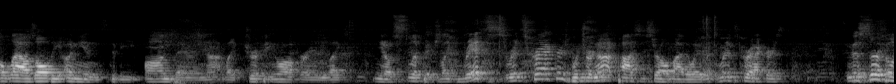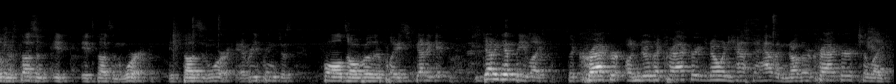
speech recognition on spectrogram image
allows all the onions to be on there and not like dripping off or any like you know slippage. Like Ritz, Ritz crackers, which are not pasta Yisrael by the way, but Ritz crackers, the circle just doesn't it, it doesn't work. It doesn't work. Everything just falls all over the place. You gotta get you gotta get the like the cracker under the cracker, you know, and you have to have another cracker to like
